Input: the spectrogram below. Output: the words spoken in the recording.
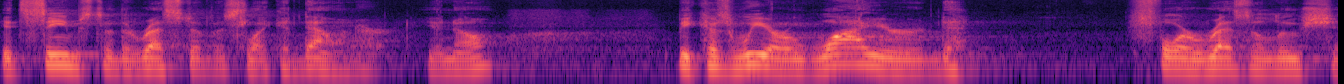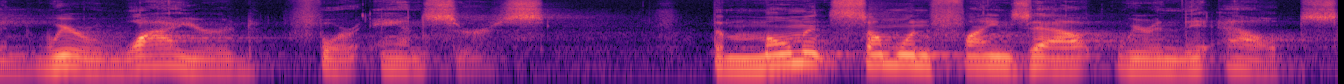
it seems to the rest of us like a downer, you know? Because we are wired for resolution, we're wired for answers. The moment someone finds out we're in the Alps,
